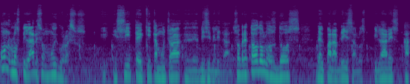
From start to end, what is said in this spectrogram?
Uno, los pilares son muy gruesos y, sí te quita mucha eh, visibilidad, sobre todo los dos del parabrisa, los pilares A,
